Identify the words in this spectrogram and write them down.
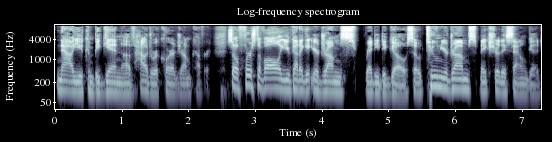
now you can begin of how to record a drum cover so first of all you got to get your drums ready to go so tune your drums make sure they sound good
